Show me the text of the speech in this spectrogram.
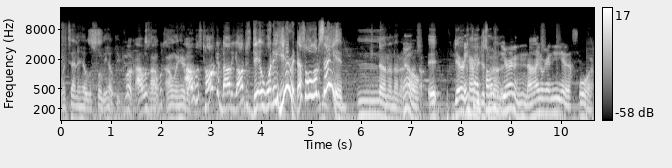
when Tannehill was fully healthy. look, I was, So I I, was, I don't hear that. I was talking about it. Y'all just didn't want to hear it. That's all I'm saying. No, no, no, no, no. No. no. It Derrick Think Henry I just went on. you you're at a nine. We're gonna need you at a four.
